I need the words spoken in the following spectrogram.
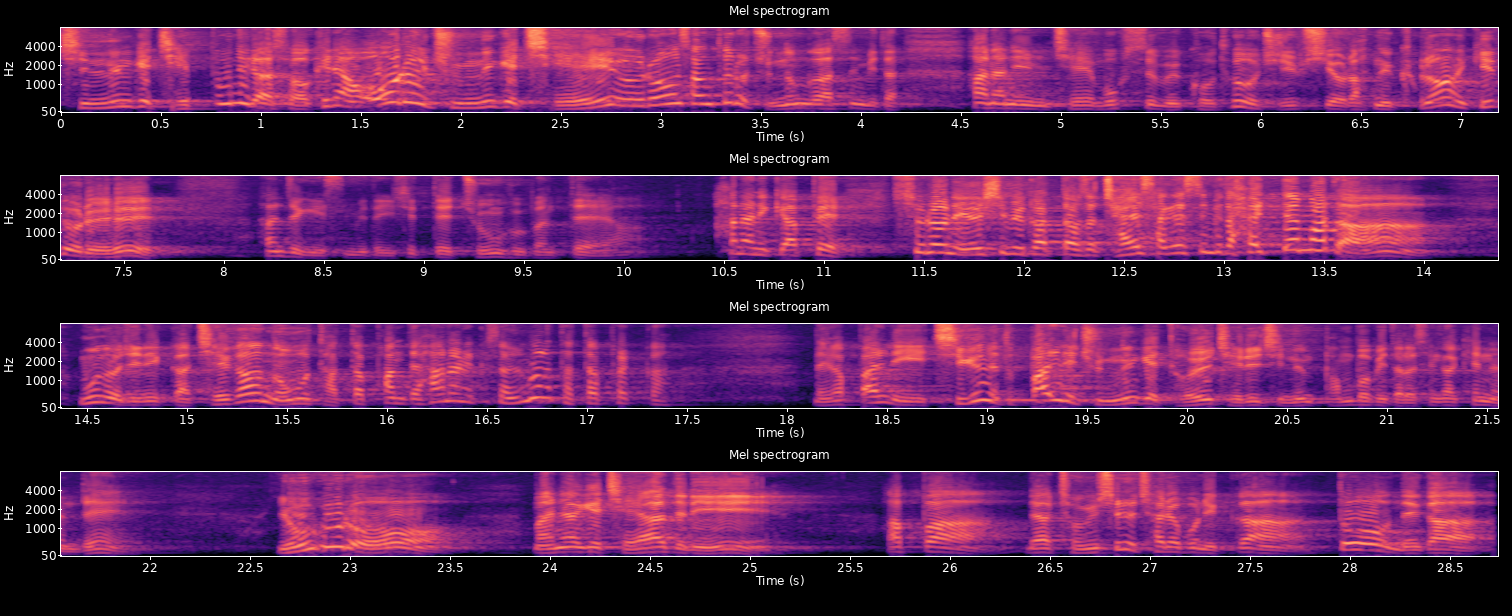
짓는 게 죄뿐이라서 그냥 얼을 죽는 게 제일 어려운 상태로 죽는 것 같습니다. 하나님, 제 목숨을 거두어 주십시오라는 그런 기도를 한 적이 있습니다. 20대 중후반 때. 하나님께 앞에 수련회 열심히 갔다 와서 잘 살겠습니다 할 때마다 무너지니까 제가 너무 답답한데 하나님께서 얼마나 답답할까? 내가 빨리, 지금에도 빨리 죽는 게 덜 죄를 짓는 방법이다라고 생각했는데, 역으로 만약에 제 아들이 아빠, 내가 정신을 차려보니까 또 내가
